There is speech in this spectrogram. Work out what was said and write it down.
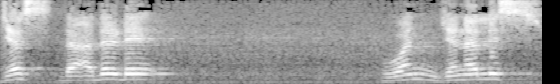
Just the other day, one journalist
